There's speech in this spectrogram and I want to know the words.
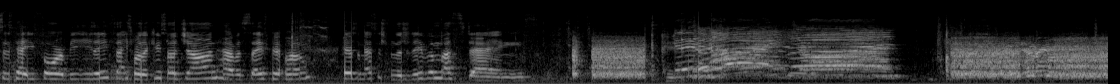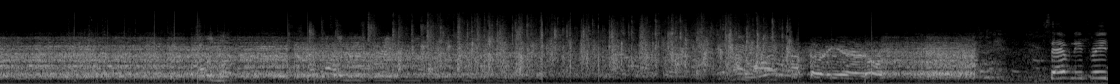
This is KE4BEZ. Thanks for the QSO, John. Have a safe trip home. Here's a message from the Geneva Mustangs. Good night, John. We'll probably use break in about a week or so. 30 years old. 73,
